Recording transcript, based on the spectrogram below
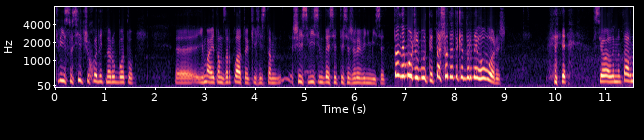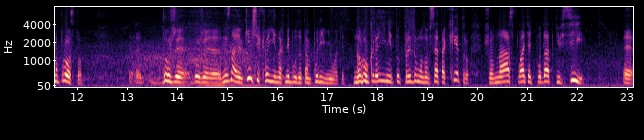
твій сусід, що ходить на роботу і має там зарплату якихось там 6, 8, 10 тисяч гривень в місяць. Та не може бути! Та що ти таке дурне говориш? Все елементарно просто. Е, Дуже, дуже, не знаю, в інших країнах не буду там порівнювати. Але в Україні тут придумано все так хитро, що в нас платять податки всі. Е,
